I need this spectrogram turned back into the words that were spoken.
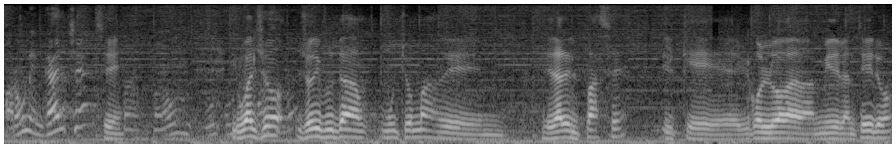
para un enganche. Sí. Igual yo, yo disfrutaba mucho más de, de dar el pase y que el gol lo haga mi delantero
